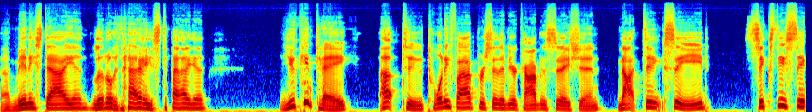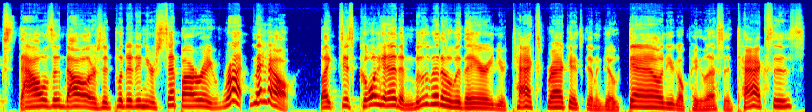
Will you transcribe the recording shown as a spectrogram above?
a mini stallion, little Italian stallion, you can take up to 25% of your compensation, not to exceed $66,000 and put it in your SEP IRA right now. Like, just go ahead and move it over there, and your tax bracket's going to go down. You're going to pay less in taxes.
